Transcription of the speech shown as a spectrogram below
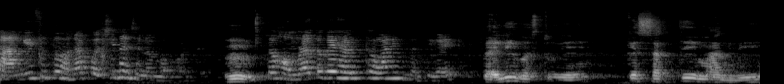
માંગીશું તો આના પછીના જન્મમાં મળશે તો હમણાં તો કઈ હેલ્પ થવાની જ નથી રાઈટ પહેલી વસ્તુ એ કે શક્તિ માગવી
